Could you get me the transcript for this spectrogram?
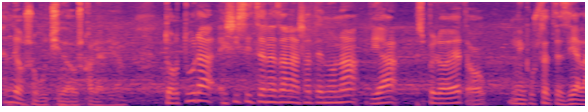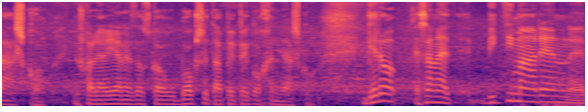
jende oso gutxi da Euskal Herrian. Tortura existitzen ez dana esaten duna, dia, espero dut, o, nik uste ez diala asko. Euskal Herrian ez dauzkagu Vox eta PP-ko jende asko. Gero, esan nahi, biktimaren, eh,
